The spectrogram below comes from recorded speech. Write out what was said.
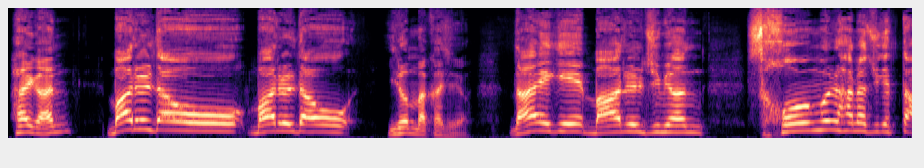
하여간 말을 다오, 말을 다오 이런 말까지요. 나에게 말을 주면 성을 하나 주겠다.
